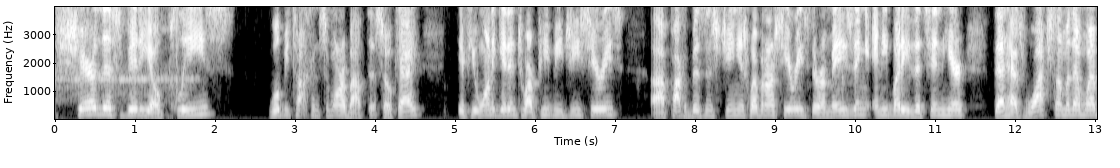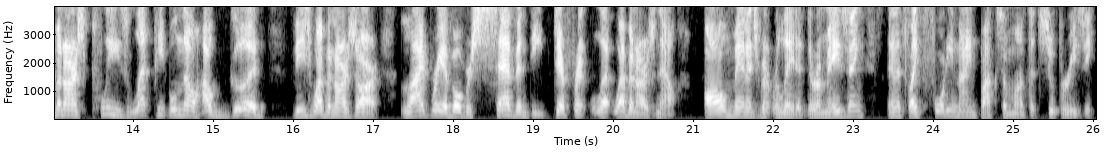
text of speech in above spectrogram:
Share this video, please. We'll be talking some more about this, okay? If you want to get into our PBG series, uh, Pocket Business Genius webinar series, they're amazing. Anybody that's in here that has watched some of them webinars, please let people know how good these webinars are. Library of over 70 different le- webinars now, all management related. They're amazing. And it's like 49 bucks a month. It's super easy.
